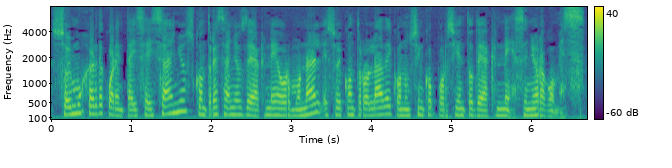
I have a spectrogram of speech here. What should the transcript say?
Soy mujer de 46 años, con 3 años de acné hormonal. Estoy controlada y con un 5% de acné. Señora Gómez.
